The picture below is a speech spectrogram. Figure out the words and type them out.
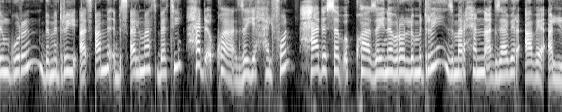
ድንጕርጕርን፣ ብምድሪ ኣጻምእ፣ ብጸልማት በቲ ሓደ እኳ ዘይሓልፎን ሓደ ሰብ እኳ ዘይነብረሉ ምድሪ ዝመርሓና እግዚኣብሔር ኣበይ ኣሎ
